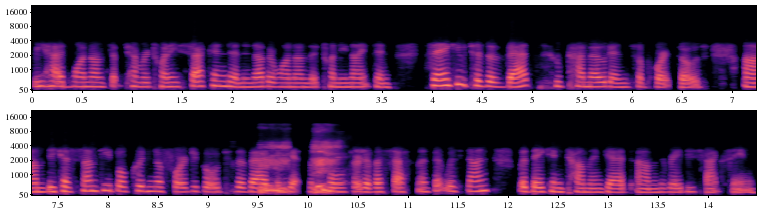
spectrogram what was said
We had one on September 22nd and another one on the 29th. And thank you to the vets who come out and support those um, because some people couldn't afford to go to the vet and get the full sort of assessment that was done, but they can come and get um, the rabies vaccine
